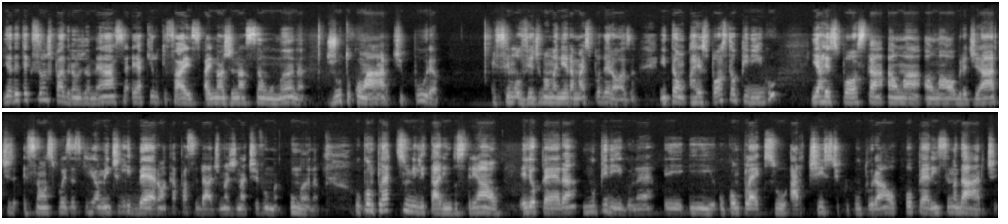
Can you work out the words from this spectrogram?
E a detecção de padrão de ameaça é aquilo que faz a imaginação humana, junto com a arte pura, se mover de uma maneira mais poderosa. Então, a resposta ao perigo e a resposta a uma, a uma obra de arte são as coisas que realmente liberam a capacidade imaginativa humana. O complexo militar industrial ele opera no perigo, né? E, e, o complexo artístico cultural opera em cima da arte.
